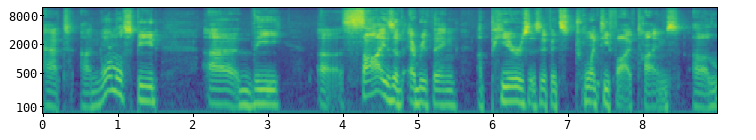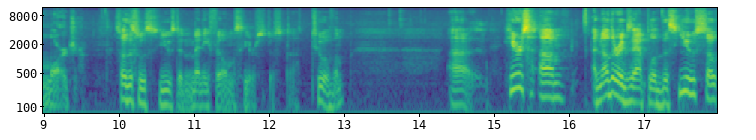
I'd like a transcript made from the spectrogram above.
at uh, normal speed, uh, the uh, size of everything appears as if it's 25 times uh, larger. So this was used in many films. Here's just uh, two of them. here's um, another example of this use. So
